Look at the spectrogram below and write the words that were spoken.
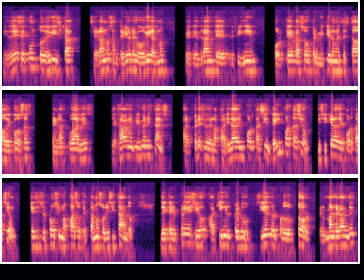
Y desde ese punto de vista, serán los anteriores gobiernos que tendrán que definir por qué razón permitieron este estado de cosas en las cuales dejaban en primera instancia al precio de la paridad de importación, de importación, ni siquiera de exportación, que ese es el próximo paso que estamos solicitando, de que el precio aquí en el Perú, siendo el productor el más grande,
